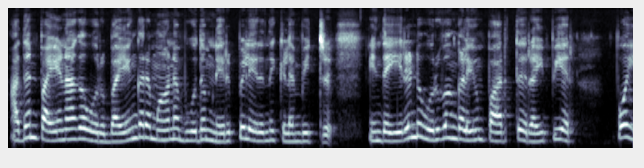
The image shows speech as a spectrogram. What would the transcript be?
அதன் பயனாக ஒரு பயங்கரமான பூதம் நெருப்பிலிருந்து கிளம்பிற்று. இந்த இரண்டு உருவங்களையும் பார்த்து ரைப்பியர் போய்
